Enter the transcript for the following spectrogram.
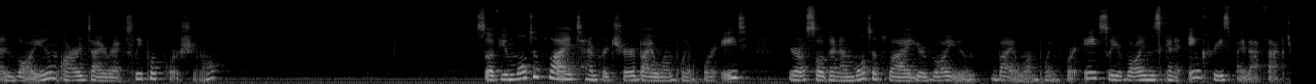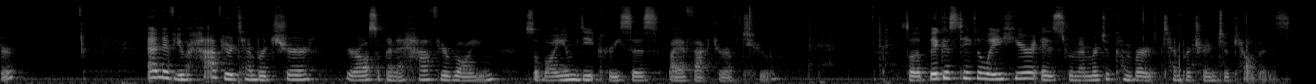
and volume are directly proportional. So if you multiply temperature by 1.48, you're also going to multiply your volume by 1.48, so your volume is going to increase by that factor. And if you halve your temperature, you're also going to halve your volume, so volume decreases by a factor of 2. So the biggest takeaway here is remember to convert temperature into kelvins.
